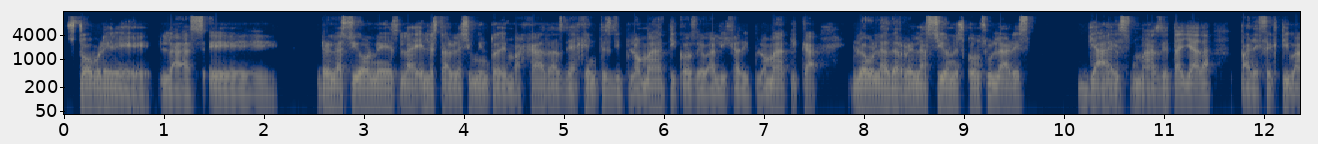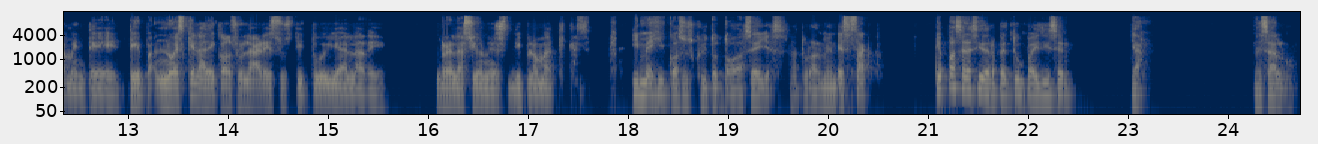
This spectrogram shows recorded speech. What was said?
sobre las eh, relaciones, el establecimiento de embajadas, de agentes diplomáticos, de valija diplomática, luego la de relaciones consulares ya es más detallada para efectivamente, no es que la de consulares sustituya a la de relaciones diplomáticas. Y México ha suscrito todas ellas, naturalmente. Exacto. ¿Qué pasaría si de repente un país dice, ya, me salgo?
